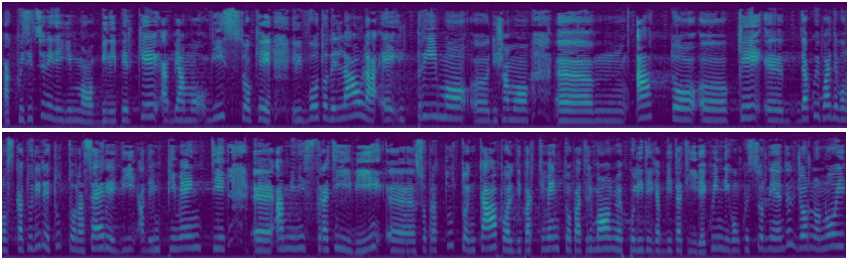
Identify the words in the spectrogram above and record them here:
acquisizioni degli immobili perché abbiamo visto che il voto dell'Aula è il primo eh, diciamo, ehm, atto atto eh, che, eh, da cui poi devono scaturire tutta una serie di adempimenti eh, amministrativi, eh, soprattutto in capo al Dipartimento Patrimonio e Politiche Abitative. Quindi con questo ordine del giorno noi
